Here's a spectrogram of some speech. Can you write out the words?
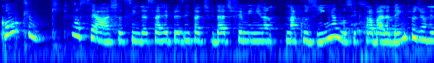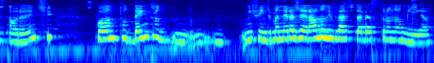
como que, que, que, você acha assim dessa representatividade feminina na cozinha? Você que trabalha dentro de um restaurante, quanto dentro, enfim, de maneira geral no universo da gastronomia,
